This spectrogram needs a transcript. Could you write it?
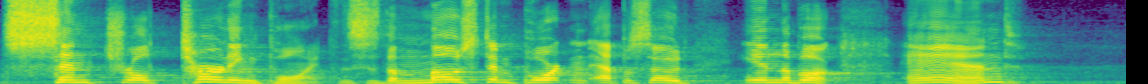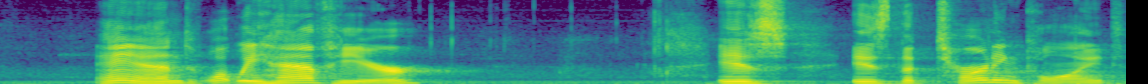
central turning point. This is the most important episode in the book. And, and what we have here is, is the turning point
